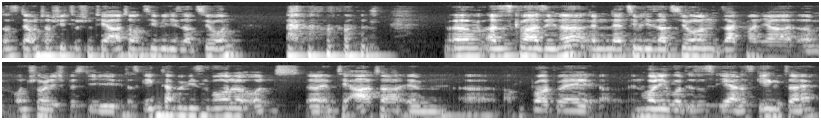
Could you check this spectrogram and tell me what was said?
Das ist der Unterschied zwischen Theater und Zivilisation. und, ähm, also es ist quasi, ne, in der Zivilisation sagt man ja ähm, unschuldig, bis die, das Gegenteil bewiesen wurde. Und äh, im Theater, im, äh, auf dem Broadway, in Hollywood ist es eher das Gegenteil.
